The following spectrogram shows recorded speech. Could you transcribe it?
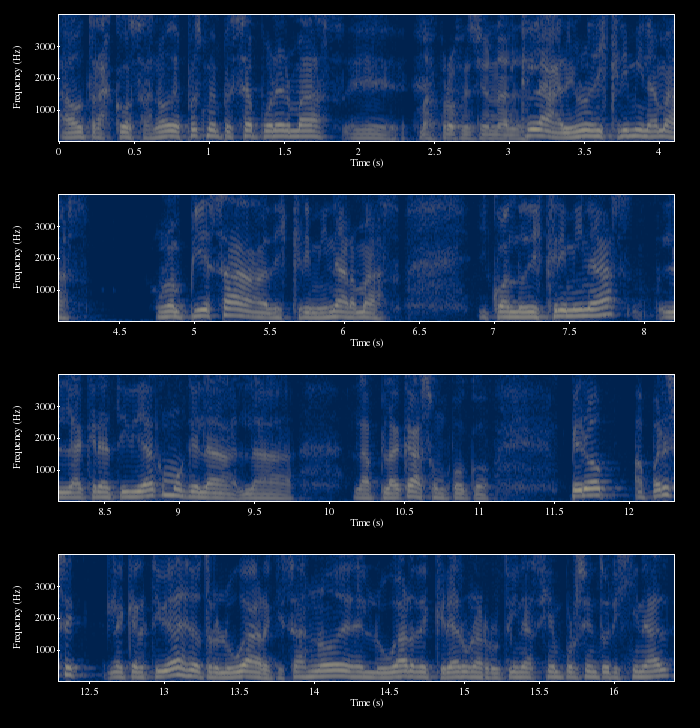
a otras cosas, ¿no? Después me empecé a poner más... Eh, más profesional. Claro, y uno discrimina más, uno empieza a discriminar más. Y cuando discriminas, la creatividad como que la, la, la aplacás un poco. Pero aparece la creatividad desde otro lugar, quizás no desde el lugar de crear una rutina 100% original,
